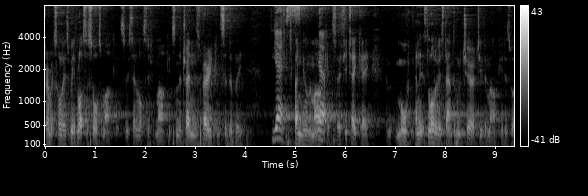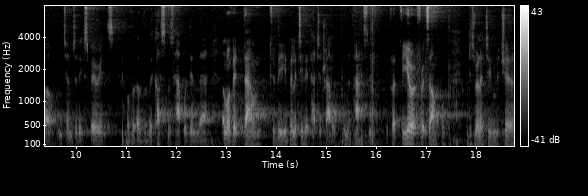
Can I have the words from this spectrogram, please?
Emirates Holidays, we have lots of source markets. So we send lots of different markets, and the trends vary considerably Yes. depending on the market. Yeah. So if you take a more, and it's a lot of it's down to the maturity of the market as well, in terms of the experience of the, of the customers have within there. A lot of it down to the ability they've had to travel in the past. For, for Europe, for example, which is relatively mature,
